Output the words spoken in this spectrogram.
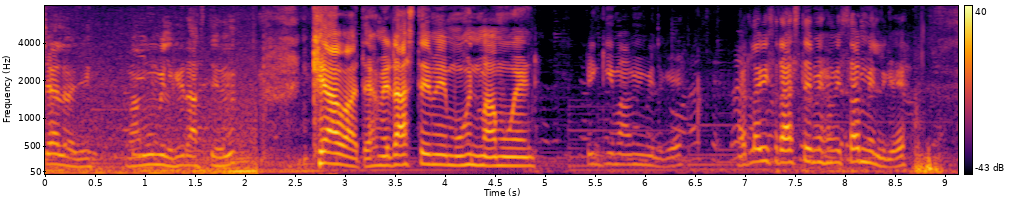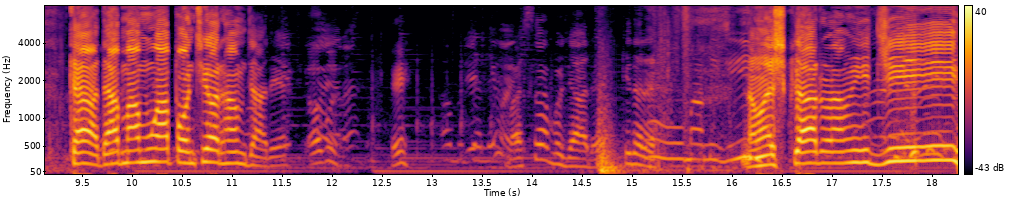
चलो जी मामू मिल गए रास्ते में। क्या बात है हमें रास्ते में मोहन मामू एंड पिंकी मामी मिल गए। मतलब इस रास्ते में हमें सब मिल गए। क्या बात है आप मामू आप पहुँचे और हम जा रहे हैं। किधर है? मामी जी। नमस्कार मामी जी।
